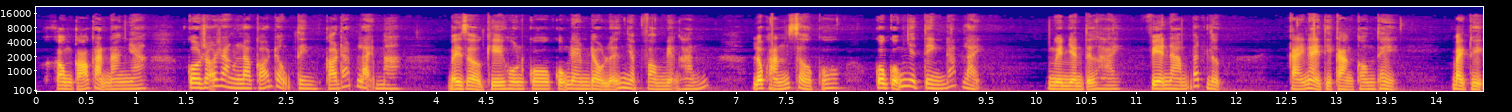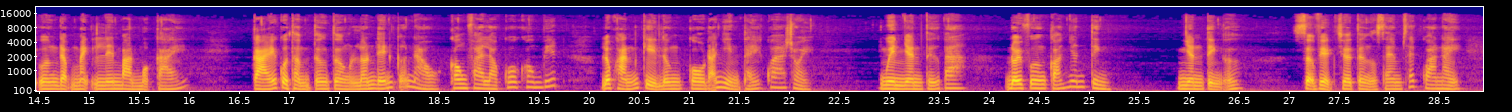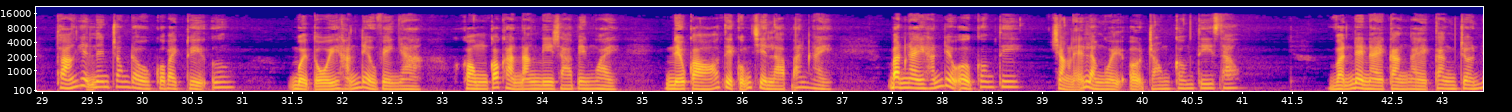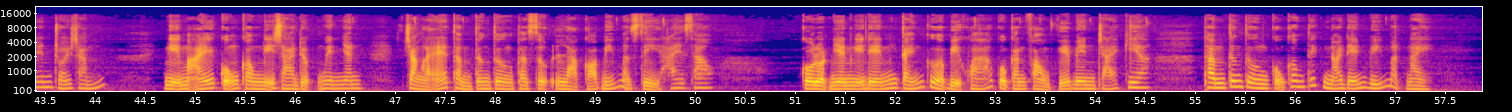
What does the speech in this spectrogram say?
Không có khả năng nha, cô rõ ràng là có động tình, có đáp lại mà. Bây giờ khi hôn cô cũng đem đầu lưỡi nhập vào miệng hắn. Lúc hắn sờ cô, cô cũng nhiệt tình đáp lại. Nguyên nhân thứ hai, Việt Nam bất lực. Cái này thì càng không thể. Bạch Thủy Ương đập mạnh lên bàn một cái. Cái của thẩm tương tường lớn đến cỡ nào không phải là cô không biết. Lúc hắn kỳ lưng cô đã nhìn thấy qua rồi. Nguyên nhân thứ ba, đối phương có nhân tình. Nhân tình ư? Sự việc chưa từng xem xét qua này thoáng hiện lên trong đầu của Bạch Thủy Ương. Buổi tối hắn đều về nhà, không có khả năng đi ra bên ngoài. Nếu có thì cũng chỉ là ban ngày. Ban ngày hắn đều ở công ty, chẳng lẽ là người ở trong công ty sao? Vấn đề này càng ngày càng trở nên rối rắm. Nghĩ mãi cũng không nghĩ ra được nguyên nhân. Chẳng lẽ thầm tương tương thật sự là có bí mật gì hay sao? Cô đột nhiên nghĩ đến cánh cửa bị khóa của căn phòng phía bên trái kia. Thầm tương tương cũng không thích nói đến bí mật này.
